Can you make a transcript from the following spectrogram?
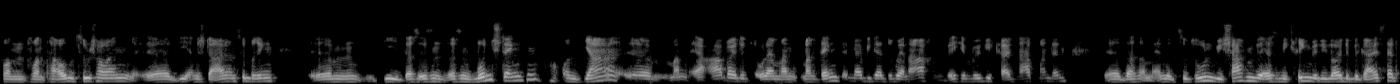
von, von 1000 Zuschauern, die ins Stadion zu bringen, ähm, die, das, ist ein, das ist ein Wunschdenken und ja, äh, man erarbeitet oder man, man denkt immer wieder darüber nach, welche Möglichkeiten hat man denn, äh, das am Ende zu tun, wie schaffen wir es, wie kriegen wir die Leute begeistert,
